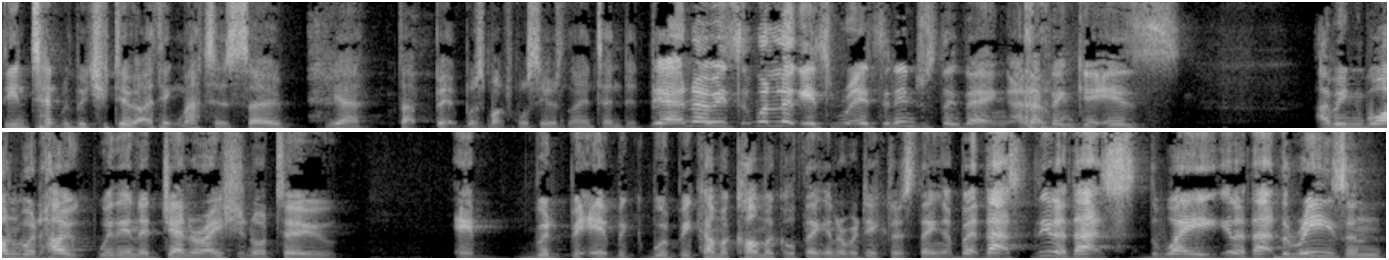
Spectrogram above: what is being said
the intent with which you do it, I think, matters. So, yeah, that bit was much more serious than I intended. Yeah, no, it's well. Look, it's it's an interesting thing, and I think it is. I mean, one would hope within a generation or two, it would be it would become a comical thing and a ridiculous thing. But that's you know that's the way you know that the reason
